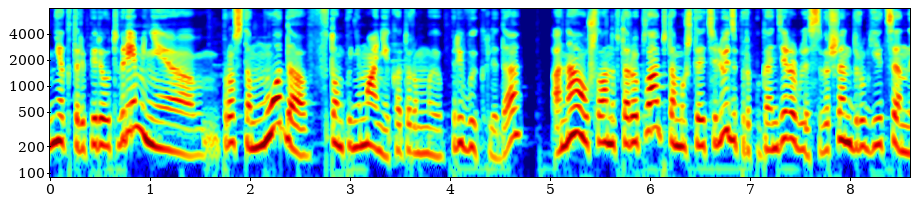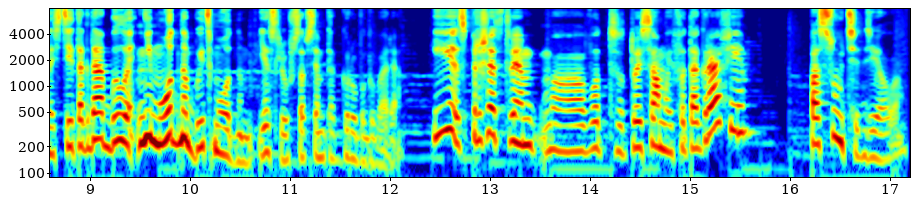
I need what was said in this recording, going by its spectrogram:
Некоторый период времени м, просто мода в том понимании, к которому мы привыкли, да, она ушла на второй план, потому что эти люди пропагандировали совершенно другие ценности. И тогда было не модно быть модным, если уж совсем так грубо говоря. И с пришествием а, вот той самой фотографии, по сути дела,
